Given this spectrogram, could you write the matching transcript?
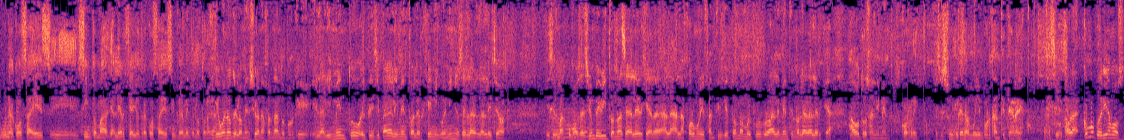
Una cosa es eh, síntomas de alergia y otra cosa es simplemente no tolerar. Qué bueno que lo menciona, Fernando, porque el alimento, el principal alimento alergénico en niños es la, leche de vaca. Es el más común. O sea, si un bebito no hace alergia a la, fórmula infantil que toma, muy probablemente no le hará alergia a otros alimentos. Correcto. Ese es un tema muy importante y te agradezco. Ahora, ¿cómo podríamos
